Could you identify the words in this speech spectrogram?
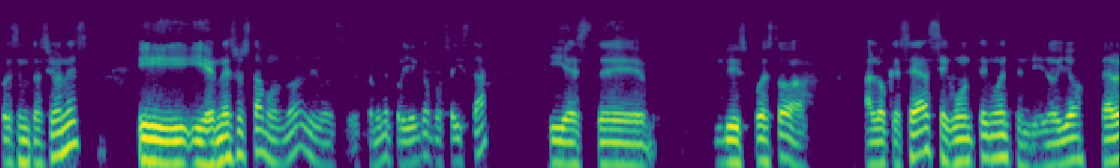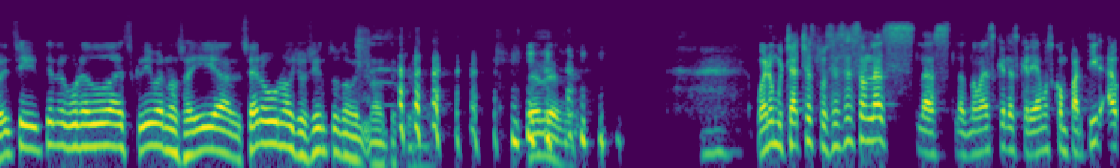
presentaciones y, en eso estamos, ¿no? Digo, es- también el proyecto, pues ahí está. Y este, dispuesto a, a lo que sea, según tengo entendido yo. Pero si tiene alguna duda, escríbanos ahí al 01890. No. Bueno, muchachos, pues esas son las, las, las novedades que les queríamos compartir. Ah,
